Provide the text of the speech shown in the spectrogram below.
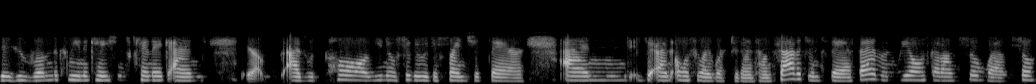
the, who run the communications clinic and as with Paul you know so there was a friendship there. And and also I worked with Anton Savage and Today FM and we always got on so well. So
